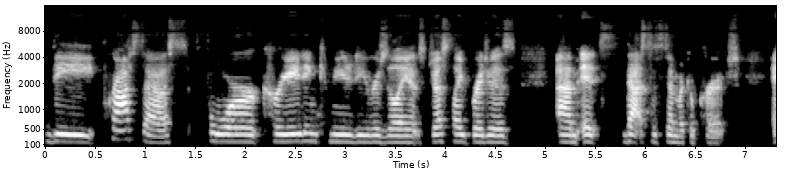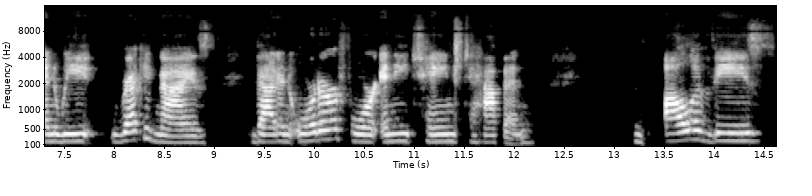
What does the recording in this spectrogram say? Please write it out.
the process for creating community resilience, just like Bridges, um, it's that systemic approach. And we recognize that in order for any change to happen, all of these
